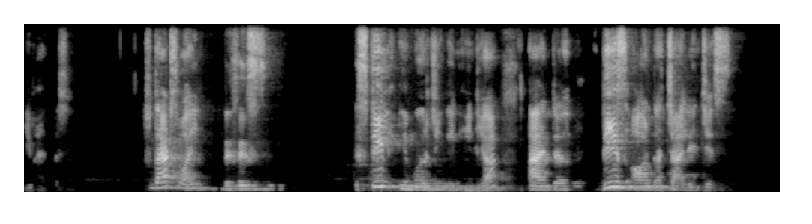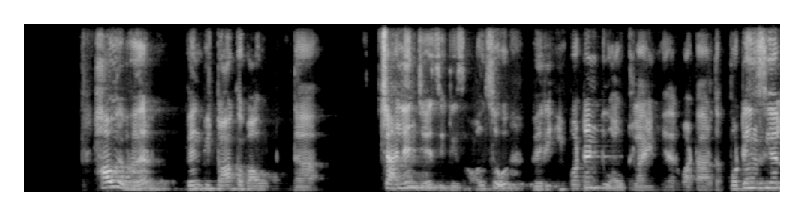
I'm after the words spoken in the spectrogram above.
evaluation. So that's why this is still emerging in India and uh, these are the challenges. However, when we talk about the challenges, it is also very important to outline here what are the potential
